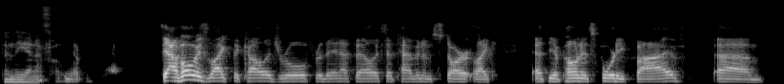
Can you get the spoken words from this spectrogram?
than the nfl Yep. See, I've always liked the college rule for the NFL, except having them start like at the opponent's 45. Um,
